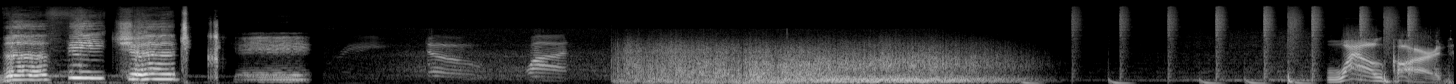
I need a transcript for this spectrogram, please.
The feature. Three, two, one. Wild card.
